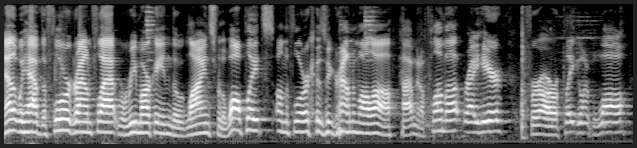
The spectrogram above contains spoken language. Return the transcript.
Now that we have the floor ground flat, we're remarking the lines for the wall plates on the floor because we ground them all off. I'm gonna plumb up right here for our plate going up the wall.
